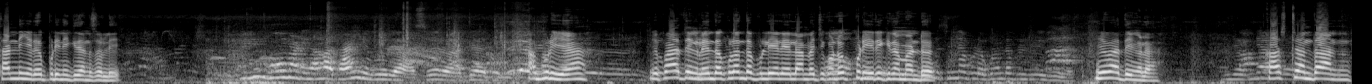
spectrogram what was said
தண்ணியில் எப்படி நிற்குதுன்னு சொல்லி? அப்படியா? இங்கே பார்த்தீங்களா இந்த குழந்தை பிள்ளைகளை எல்லாம் வச்சுக்கொண்டு பிள்ளை இருக்குது. இங்கே பார்த்தீங்களா கஷ்டம்தான்.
